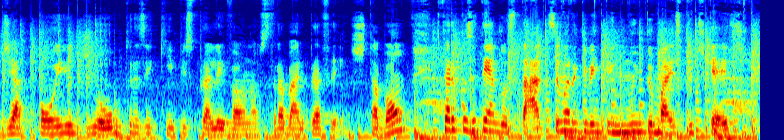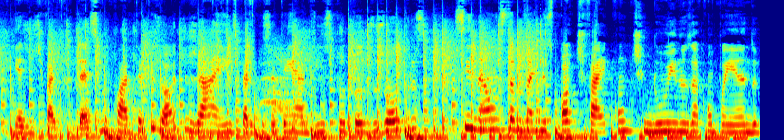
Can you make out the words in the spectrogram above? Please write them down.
de apoio de outras equipes para levar o nosso trabalho para frente, tá bom? Espero que você tenha gostado. Semana que vem tem muito mais podcast e a gente vai pro 14 episódio já, hein? Espero que você tenha visto todos os outros. Se não, estamos aí no Spotify. Continue nos acompanhando.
